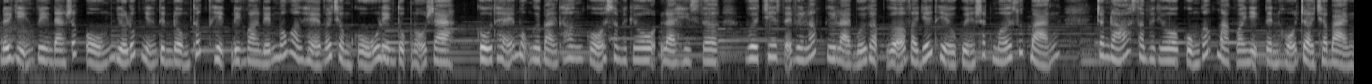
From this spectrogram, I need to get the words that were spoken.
nữ diễn viên đang rất ổn giữa lúc những tin đồn thất thiệt liên quan đến mối quan hệ với chồng cũ liên tục nổ ra. Cụ thể, một người bạn thân của Samikyo là Hiser vừa chia sẻ vlog ghi lại buổi gặp gỡ và giới thiệu quyển sách mới xuất bản. Trong đó, Samikyo cũng góp mặt và nhiệt tình hỗ trợ cho bạn.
